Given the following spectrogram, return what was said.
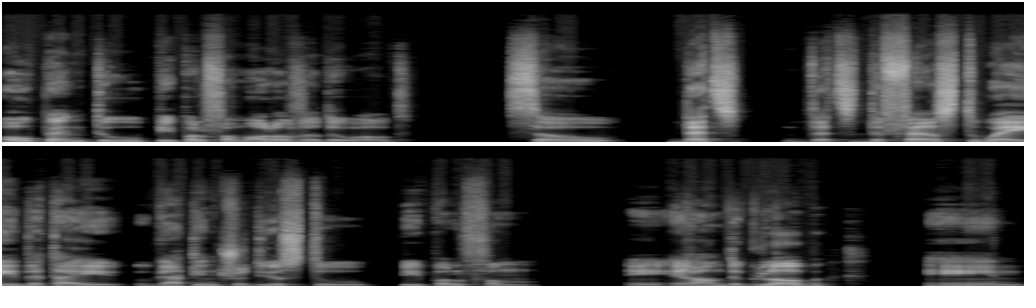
open to people from all over the world. So that's that's the first way that I got introduced to people from uh, around the globe and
